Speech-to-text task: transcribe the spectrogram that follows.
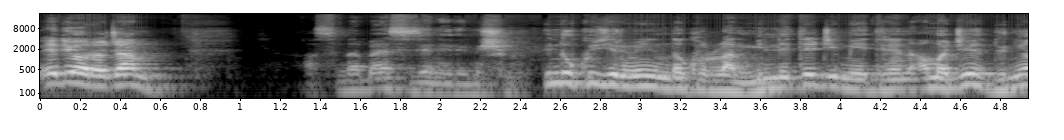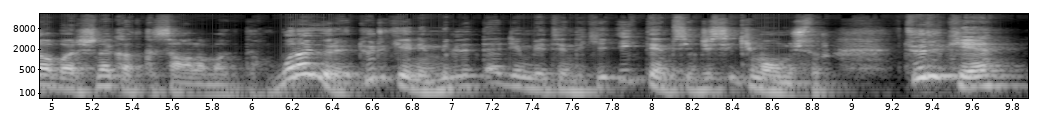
Ne diyor hocam? Aslında ben size ne demişim? 1920 yılında kurulan Milletler Cemiyeti'nin amacı dünya barışına katkı sağlamaktı. Buna göre Türkiye'nin Milletler Cemiyeti'ndeki ilk temsilcisi kim olmuştur? Türkiye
